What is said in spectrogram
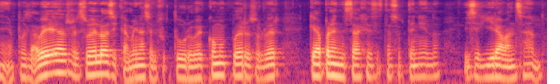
eh, pues la veas, resuelvas y caminas hacia el futuro. Ve cómo puedes resolver qué aprendizajes estás obteniendo y seguir avanzando.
